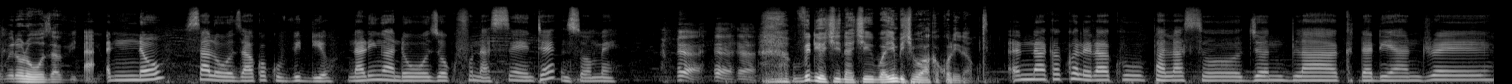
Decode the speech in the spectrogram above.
obeera olowooza video? Ah, no salowoozaako ku vidiyo nali nga ndowooza okufuna ssente nsome. Video kinaki bayimbi kiba wakakolerawo nakakolera ku palaso john black dadi andre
